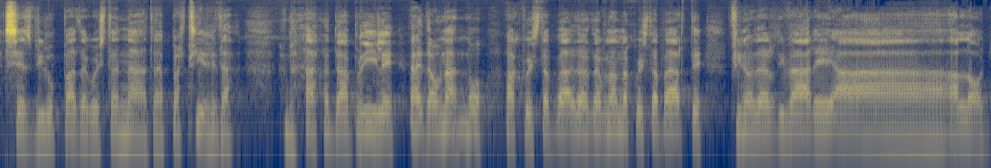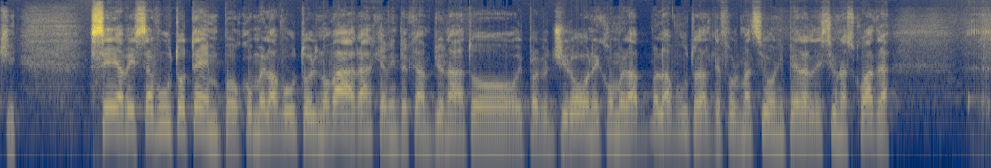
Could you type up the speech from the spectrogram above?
si è sviluppata quest'annata, a partire da, da, da aprile, eh, da, un a questa, da un anno a questa parte, fino ad arrivare all'oggi. Se avesse avuto tempo come l'ha avuto il Novara, che ha vinto il campionato, il proprio girone, come l'ha, avuto altre formazioni per allestire una squadra eh,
